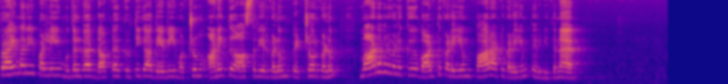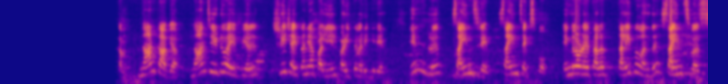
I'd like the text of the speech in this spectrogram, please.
பிரைமரி பள்ளி முதல்வர் டாக்டர் கிருத்திகா தேவி மற்றும் அனைத்து ஆசிரியர்களும் பெற்றோர்களும் மாணவர்களுக்கு வாழ்த்துக்களையும் பாராட்டுகளையும் தெரிவித்தனர். வணக்கம் நான் காவ்யா. நான் C two IPL Sri Chaitanya பள்ளியில் படித்து வருகிறேன். இன்று சயின்ஸ் டே சயின்ஸ் எக்ஸ்போ எங்களோட தல தலைப்பு வந்து சயின்ஸ் வர்ஸ்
